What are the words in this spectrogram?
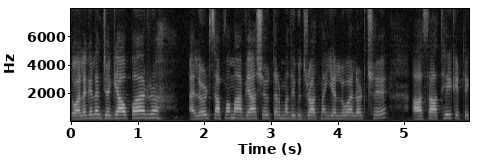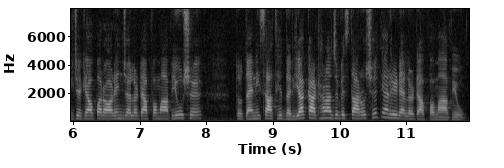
તો અલગ અલગ જગ્યાઓ પર એલર્ટ્સ આપવામાં આવ્યા છે. ઉત્તર મધ્ય ગુજરાતમાં યલો એલર્ટ છે. આ સાથે કેટલીક જગ્યાઓ પર ઓરેન્જ એલર્ટ આપવામાં આવ્યું છે. તો તેની સાથે દરિયાકાંઠાના જે વિસ્તારો છે, ત્યાં રેડ એલર્ટ આપવામાં આવ્યું.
